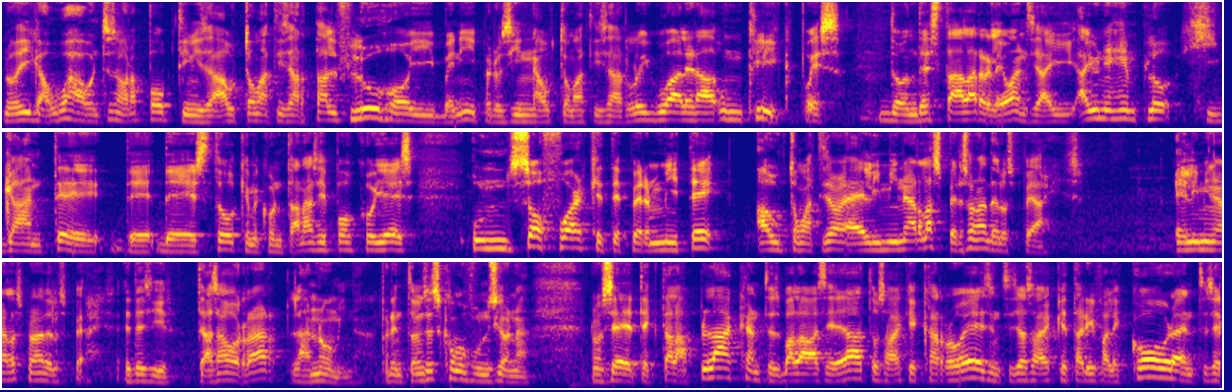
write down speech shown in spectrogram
no diga, wow, entonces ahora puedo optimizar, automatizar tal flujo y venir, pero sin automatizarlo igual era un clic, pues, ¿dónde está la relevancia? Hay, hay un ejemplo gigante de, de, esto que me contaron hace poco y es un software que te permite automatizar, eliminar las personas de los peajes eliminar las personas de los peajes. Es decir, te vas a ahorrar la nómina. Pero entonces, ¿cómo funciona? No sé, detecta la placa, entonces va a la base de datos, sabe qué carro es, entonces ya sabe qué tarifa le cobra, entonces,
